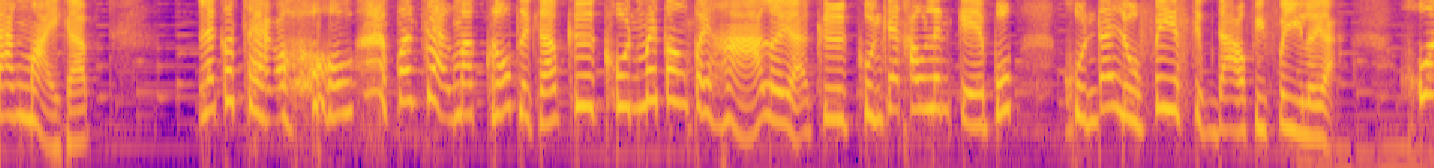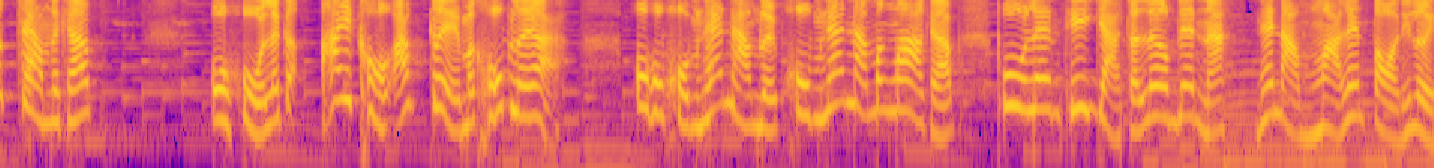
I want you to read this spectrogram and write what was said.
ร่างใหม่ครับ แล้วก็แจกโอ้โหมันแจกมาครบเลยครับ คือคุณไม่ต้องไปหาเลยอะ คือคุณแค่เข้าเล่นเกมปุ๊บ คุณได้ลูฟี่สิบดาวฟรีๆเลยอะ โคตรแจ่มเลยครับ โอ้โห แล้วก็ให้ของอัปเกรดมาครบเลยอะ โอ้โห ผมแนะนำเลย ผมแนะนำมากๆครับ ผู้เล่นที่อยากจะเริ่มเล่นนะ แนะนำมาเล่นตอนนี้เลย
